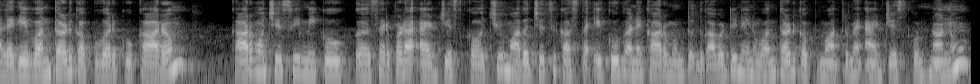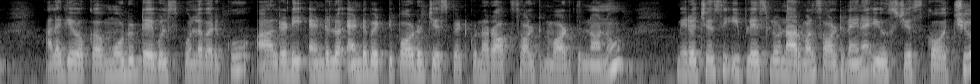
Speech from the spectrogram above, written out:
అలాగే వన్ థర్డ్ కప్పు వరకు కారం. కారం వచ్చేసి మీకు సరిపడా యాడ్ చేసుకోవచ్చు. మాది వచ్చేసి కాస్త ఎక్కువగానే కారం ఉంటుంది కాబట్టి నేను వన్ థర్డ్ కప్పు మాత్రమే యాడ్ చేసుకుంటున్నాను. అలాగే ఒక మూడు టేబుల్ స్పూన్ల వరకు ఆల్రెడీ ఎండలో ఎండబెట్టి పౌడర్ చేసి పెట్టుకున్న రాక్ సాల్ట్ని వాడుతున్నాను. మీరు వచ్చేసి ఈ ప్లేస్లో నార్మల్ సాల్ట్నైనా యూస్ చేసుకోవచ్చు.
